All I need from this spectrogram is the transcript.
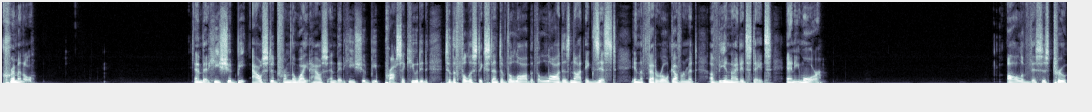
criminal and that he should be ousted from the White House and that he should be prosecuted to the fullest extent of the law. But the law does not exist in the federal government of the United States anymore. All of this is true,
